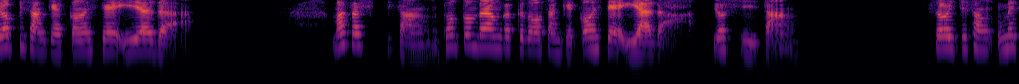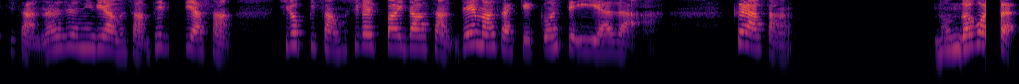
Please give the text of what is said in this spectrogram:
ろっぴさん結婚して嫌だ。まさしさんトントン大音楽堂さん結婚して嫌だ。よっしーさん正一さん、梅っちさん、72リアムさん、ペディアさん、ヒロッピさん、星がいっぱいだーさん、デーマンさん結婚して嫌だ。クラさん。なんだこれ。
